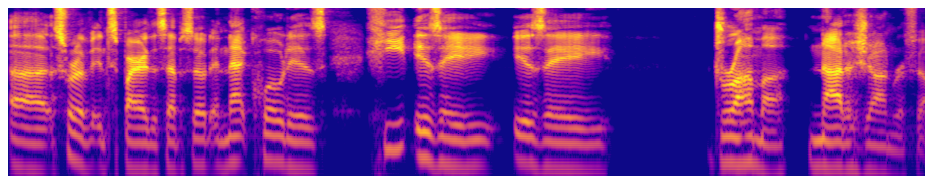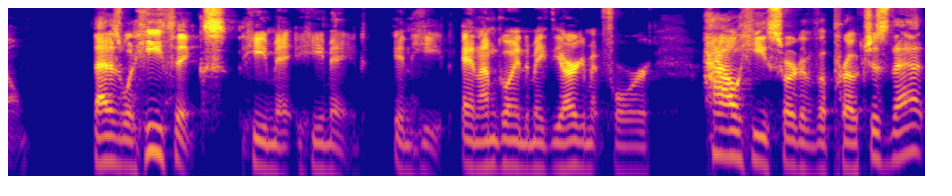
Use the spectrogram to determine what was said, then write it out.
uh, sort of inspired this episode, and that quote is, "Heat is a is a drama, not a genre film." That is what he thinks he made he made in Heat, and I'm going to make the argument for how he sort of approaches that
